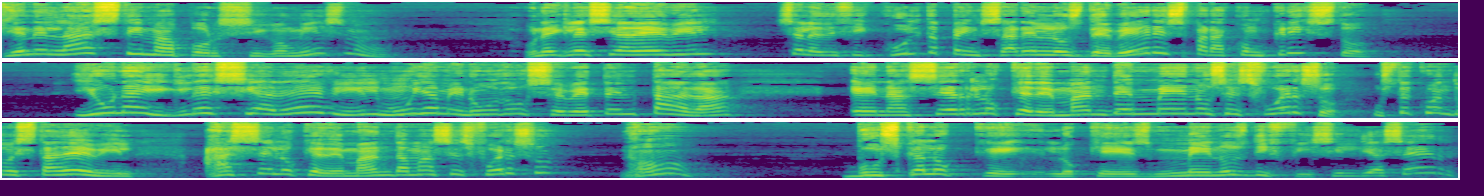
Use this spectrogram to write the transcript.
tiene lástima por sí misma. Una iglesia débil se le dificulta pensar en los deberes para con Cristo. Y una iglesia débil muy a menudo se ve tentada en hacer lo que demande menos esfuerzo. ¿Usted cuando está débil hace lo que demanda más esfuerzo? No. Busca lo que, lo que es menos difícil de hacer.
